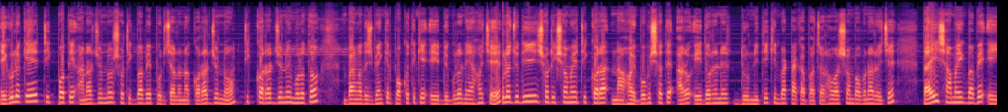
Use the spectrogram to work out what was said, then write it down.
এগুলোকে ঠিক পথে আনার জন্য, সঠিকভাবে পরিচালনা করার জন্য, ঠিক করার জন্যই মূলত বাংলাদেশ ব্যাংকের পক্ষ থেকে এই উদ্যোগগুলো নেওয়া হয়েছে। এগুলো যদি সঠিক সময়ে ঠিক করা না হয়, ভবিষ্যতে আরও এই ধরনের দুর্নীতি কিংবা টাকা পাচার হওয়ার সম্ভাবনা রয়েছে। তাই সাময়িকভাবে এই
